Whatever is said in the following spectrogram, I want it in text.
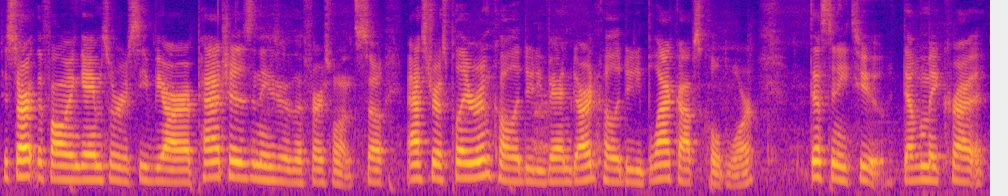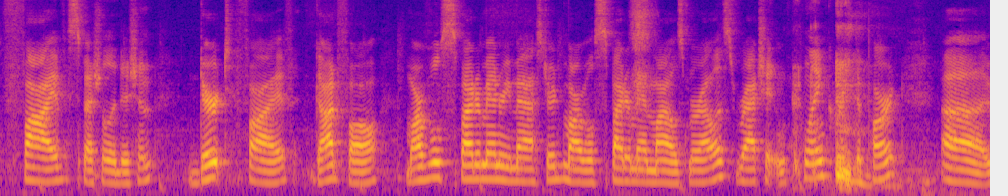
to start, the following games will receive VR patches, and these are the first ones. So, Astro's Playroom, Call of Duty Vanguard, Call of Duty Black Ops Cold War, Destiny 2, Devil May Cry 5 Special Edition, Dirt 5, Godfall, Marvel's Spider-Man Remastered, Marvel's Spider-Man Miles Morales, Ratchet and Clank Rift Apart, uh,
